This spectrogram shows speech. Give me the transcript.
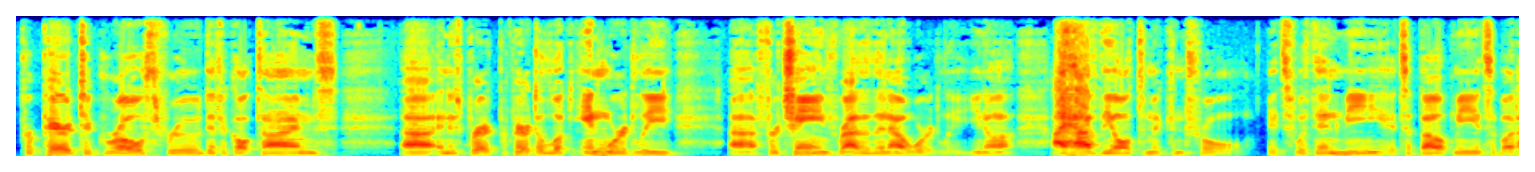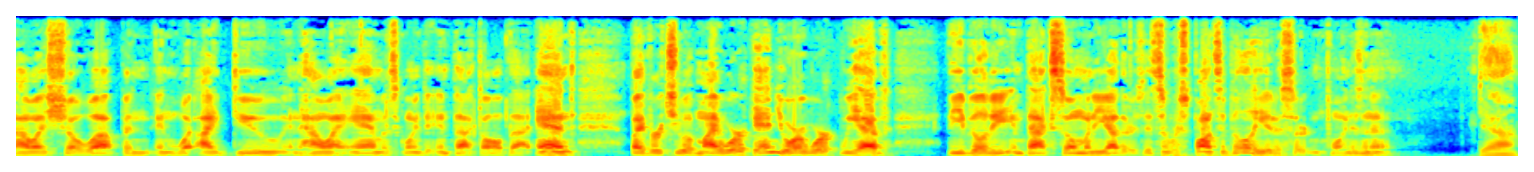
prepared to grow through difficult times, uh, and who's pre- prepared to look inwardly uh, for change rather than outwardly. You know, I have the ultimate control. It's within me. It's about me. It's about how I show up and, and what I do and how I am is going to impact all of that. And by virtue of my work and your work, we have the ability to impact so many others. It's a responsibility at a certain point, isn't it? Yeah.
